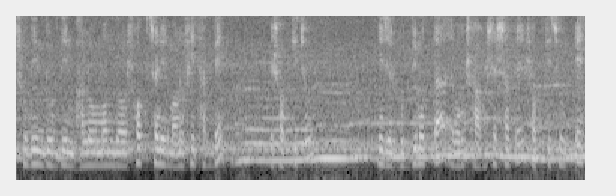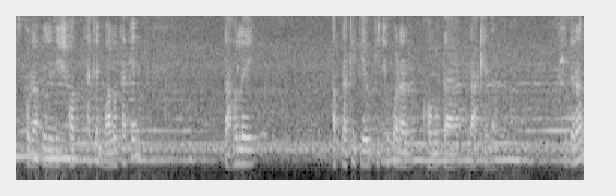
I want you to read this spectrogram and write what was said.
সুদিন, দুর্দিন, ভালো, মন্দ সব শ্রেণির মানুষই থাকবে। এসব কিছু নিজের বুদ্ধিমত্তা এবং সাহসের সাথে সব কিছু পেস করে আপনি যদি সৎ থাকেন, ভালো থাকেন, তাহলে আপনাকে কেউ কিছু করার ক্ষমতা রাখে না। সুতরাং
